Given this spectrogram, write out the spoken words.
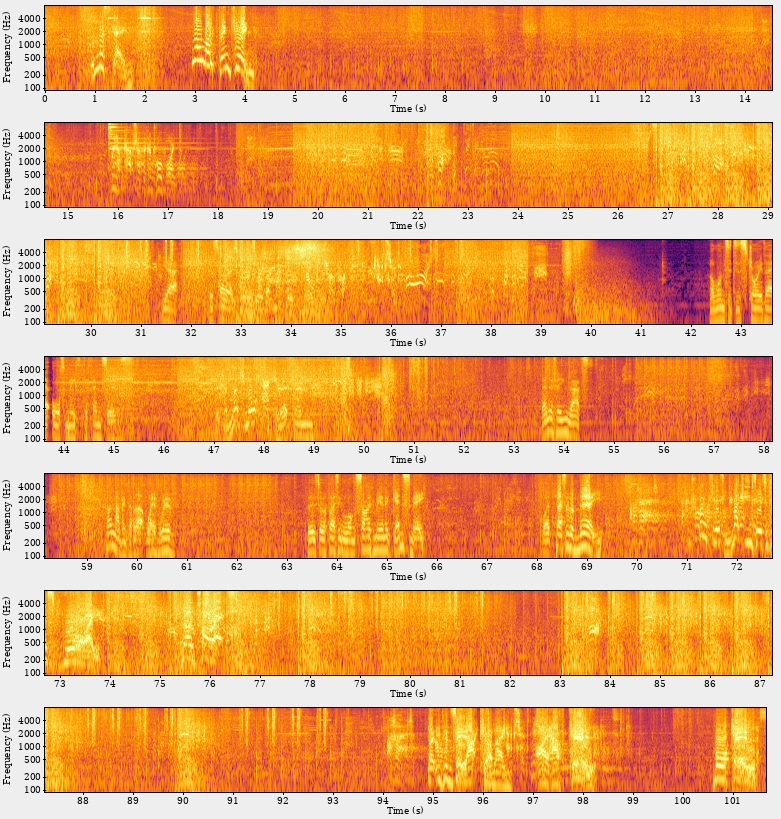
In this game? What am I thinking? We have captured the control point. Yeah, the turret is all that matters. Control point is being captured. I wanted to destroy their automated defences, which are much more accurate than anything that I'm having to up with with those who are fighting alongside me and against me. Well, it's better than me. Alert. The control point Thankfully, it's much easier to destroy. No turrets! But you didn't see that coming. I have ends in 30 kill. More kills.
